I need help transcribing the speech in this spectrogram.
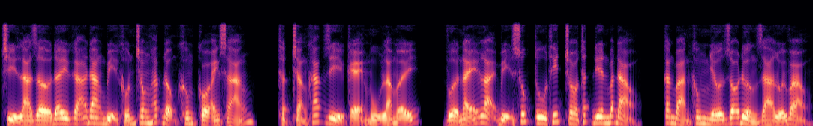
Chỉ là giờ đây gã đang bị khốn trong hắc động không có ánh sáng, thật chẳng khác gì kẻ mù làm ấy, vừa nãy lại bị xúc tu thít cho thất điên bắt đảo, căn bản không nhớ rõ đường ra lối vào.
